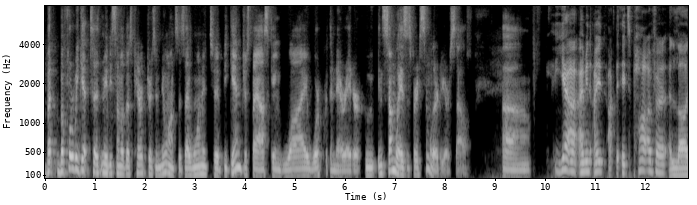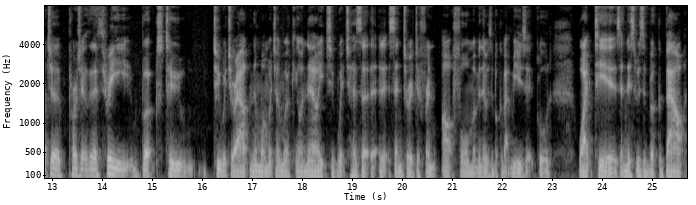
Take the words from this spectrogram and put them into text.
but before we get to maybe some of those characters and nuances, I wanted to begin just by asking why work with a narrator who, in some ways, is very similar to yourself. Uh, yeah, I mean, I, I, it's part of a, a larger project. There are three books, two two which are out and then one which I'm working on now, each of which has a, a, center a different art form. I mean, there was a book about music called White Tears, and this was a book about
